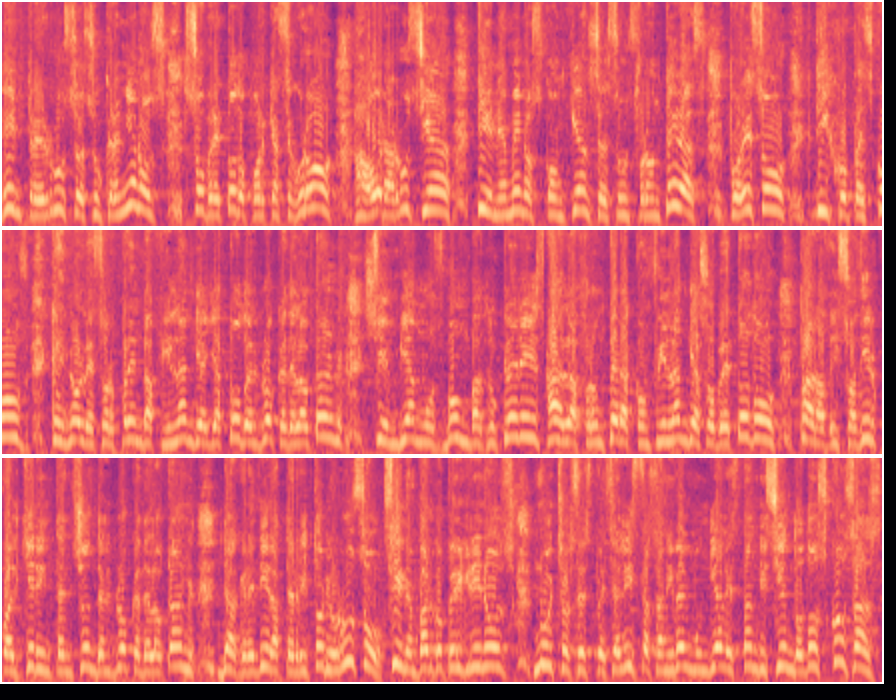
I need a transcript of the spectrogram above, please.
entre rusos y ucranianos, sobre todo porque aseguró, ahora Rusia tiene menos confianza en sus fronteras. Por eso dijo Peskov que no le sorprenda a Finlandia y a todo el bloque de la OTAN si enviamos bombas nucleares a la frontera con Finlandia, sobre todo para disuadir cualquier intención del bloque de la OTAN de agredir a territorio ruso. Sin embargo, peregrinos, muchos especialistas a nivel mundial están diciendo dos cosas.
